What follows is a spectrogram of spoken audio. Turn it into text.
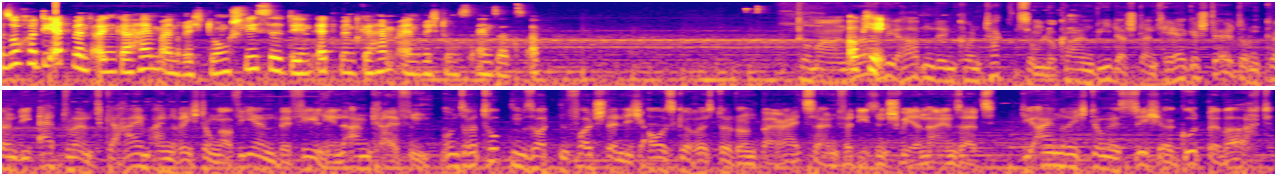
Untersuche die Advent-Geheimeinrichtung. Schließe den Advent-Geheimeinrichtungseinsatz ab. Commander, okay. wir haben den Kontakt zum lokalen Widerstand hergestellt und können die Advent-Geheimeinrichtung auf Ihren Befehl hin angreifen. Unsere Truppen sollten vollständig ausgerüstet und bereit sein für diesen schweren Einsatz. Die Einrichtung ist sicher gut bewacht.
